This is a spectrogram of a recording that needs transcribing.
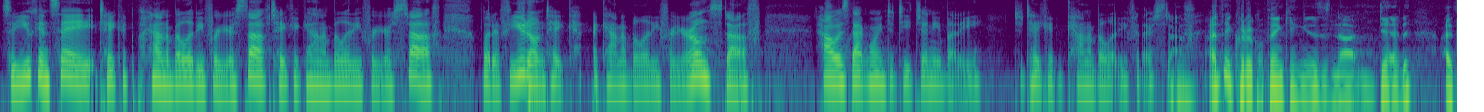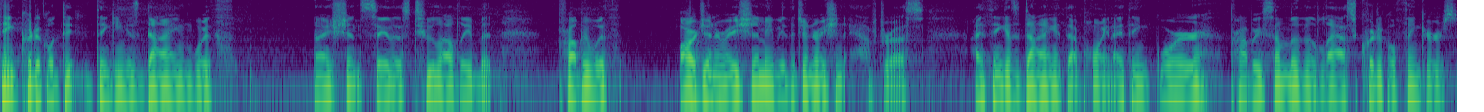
so you can say take accountability for your stuff take accountability for your stuff but if you don't take accountability for your own stuff how is that going to teach anybody to take accountability for their stuff? I think critical thinking is not dead. I think critical di- thinking is dying with, and I shouldn't say this too loudly, but probably with our generation and maybe the generation after us. I think it's dying at that point. I think we're probably some of the last critical thinkers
